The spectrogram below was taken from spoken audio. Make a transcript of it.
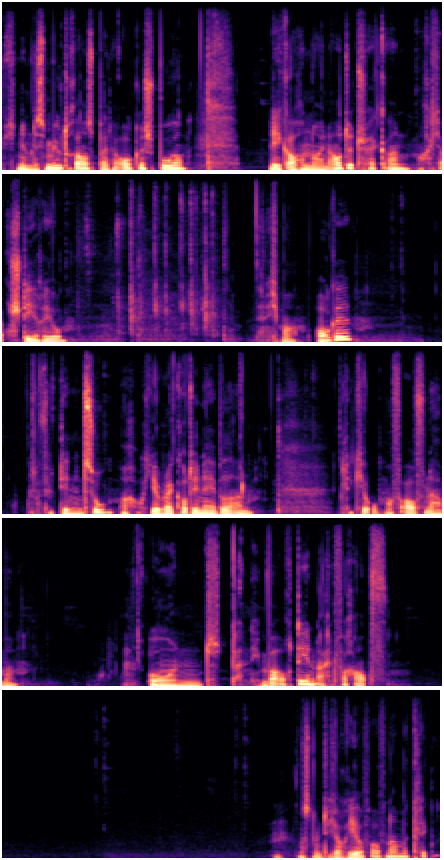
Ich nehme das Mute raus bei der Orgelspur, lege auch einen neuen Audio-Track an, mache ich auch Stereo ich mal Orgel, füge den hinzu, mache auch hier Record Enable an, klicke hier oben auf Aufnahme und dann nehmen wir auch den einfach auf. Hm, muss natürlich auch hier auf Aufnahme klicken.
